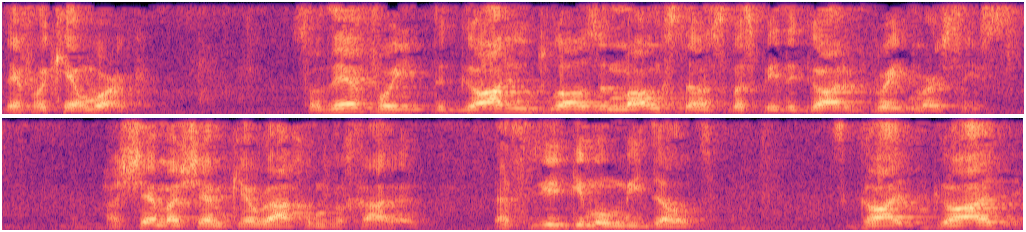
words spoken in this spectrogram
Therefore it can't work. So therefore, the God who dwells amongst us must be the God of great mercies. Hashem Hashem kerachum v'chanan. That's the Yud Gimel Midot. God, God,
